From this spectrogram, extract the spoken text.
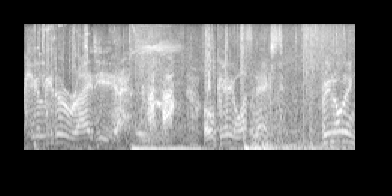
kill leader right here. okay, what's next? Reloading.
